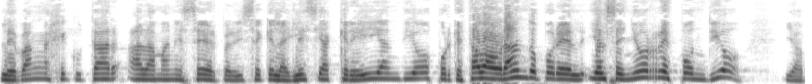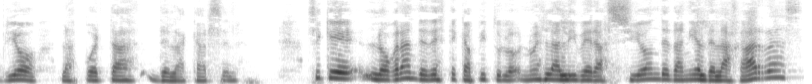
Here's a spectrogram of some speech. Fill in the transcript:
le van a ejecutar al amanecer, pero dice que la iglesia creía en Dios porque estaba orando por él y el Señor respondió y abrió las puertas de la cárcel. Así que lo grande de este capítulo no es la liberación de Daniel de las garras,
